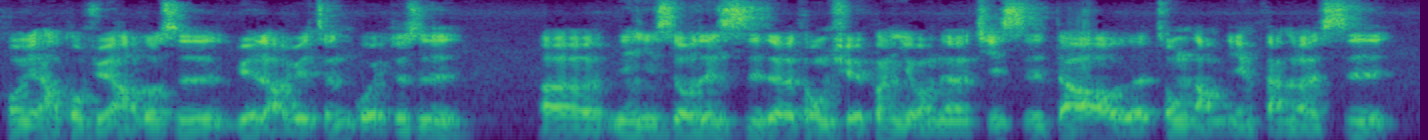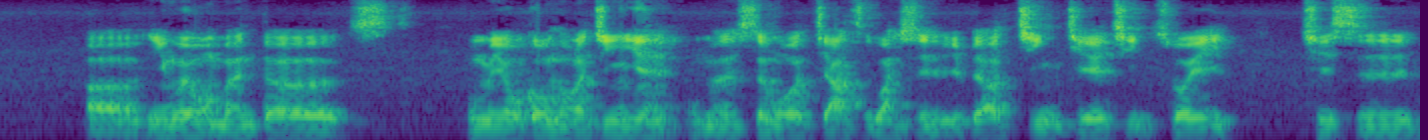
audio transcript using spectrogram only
同学好，同学好，都是越老越珍贵。就是呃，年轻时候认识的同学朋友呢，其实到了中老年，反而是呃，因为我们的我们有共同的经验，我们的生活价值观其实也比较近接近，所以其实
